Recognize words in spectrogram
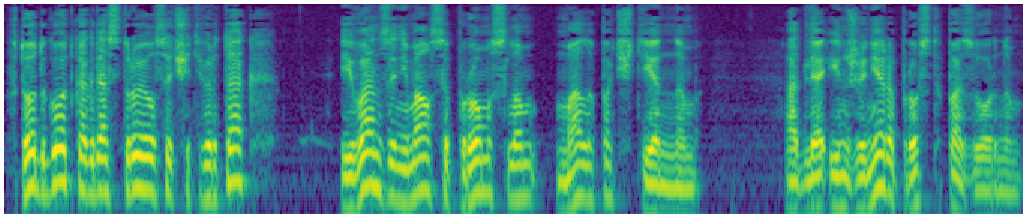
В тот год, когда строился четвертак, Иван занимался промыслом малопочтенным, а для инженера просто позорным.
